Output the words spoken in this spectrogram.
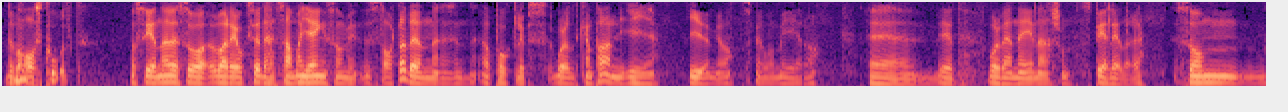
Det var mm. ascoolt. Och senare så var det också det här samma gäng som startade en, en Apocalypse World-kampanj i, i Umeå som jag var med i då. Eh, med vår vän Einar som spelledare. Som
